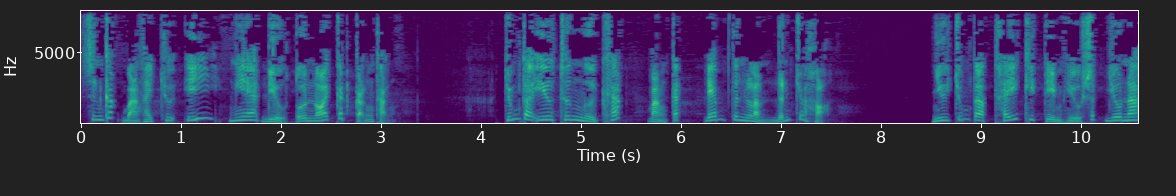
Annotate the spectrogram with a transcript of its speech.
xin các bạn hãy chú ý nghe điều tôi nói cách cẩn thận. Chúng ta yêu thương người khác bằng cách đem tin lành đến cho họ. Như chúng ta thấy khi tìm hiểu sách Jonah,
